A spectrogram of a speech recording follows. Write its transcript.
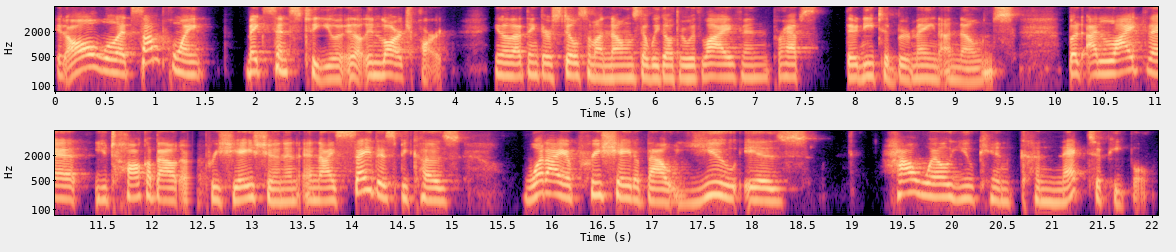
it all will at some point make sense to you uh, in large part. You know, I think there's still some unknowns that we go through with life, and perhaps there need to remain unknowns. But I like that you talk about appreciation. And, and I say this because what I appreciate about you is how well you can connect to people.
